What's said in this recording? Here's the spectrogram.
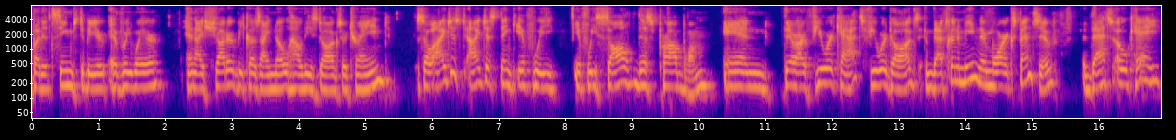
but it seems to be everywhere. And I shudder because I know how these dogs are trained. So I just I just think if we if we solve this problem and there are fewer cats, fewer dogs, and that's going to mean they're more expensive, that's okay.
